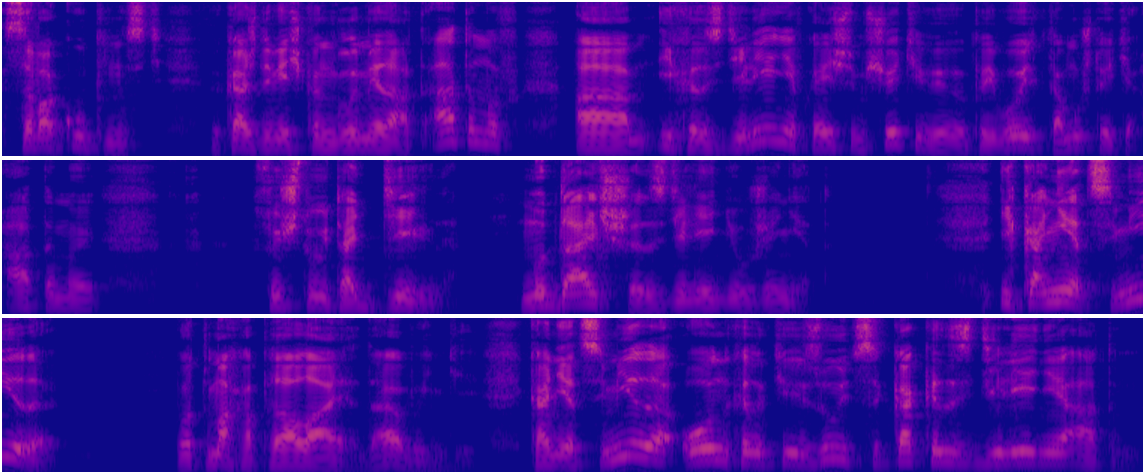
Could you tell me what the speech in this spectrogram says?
совокупность, каждая вещь конгломерат атомов, а их разделение в конечном счете приводит к тому, что эти атомы существует отдельно, но дальше разделения уже нет. И конец мира, вот Махапралая да, в Индии, конец мира, он характеризуется как разделение атомов.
